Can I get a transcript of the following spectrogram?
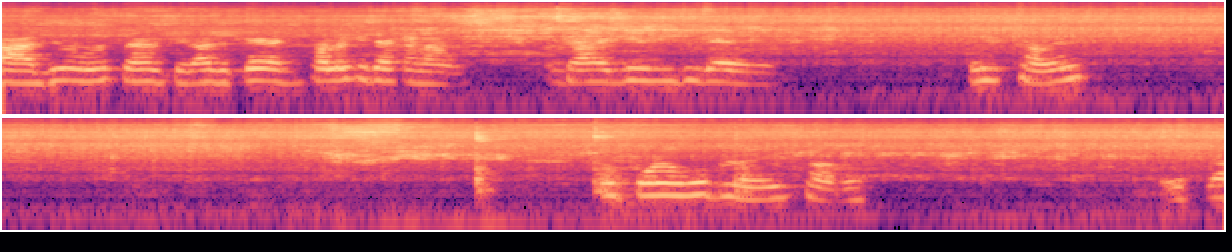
রাজু আছে রাজুকে এক ঝলকি দেখালাম। গায়ে গেঞ্জি দেয়। এইসবে উপরে উঠল এইসবে। এটা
